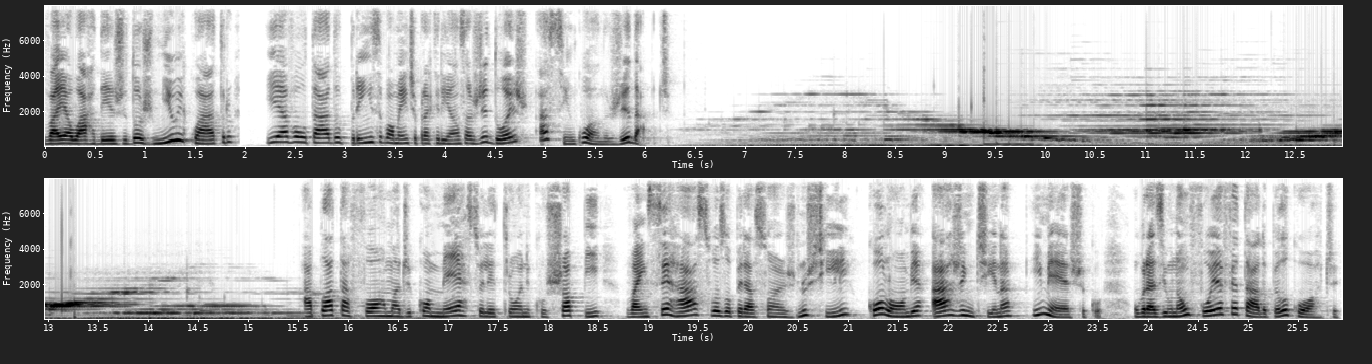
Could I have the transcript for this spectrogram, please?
vai ao ar desde 2004 e é voltado principalmente para crianças de 2 a 5 anos de idade. A plataforma de comércio eletrônico Shopee vai encerrar suas operações no Chile, Colômbia, Argentina e México. O Brasil não foi afetado pelo corte.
